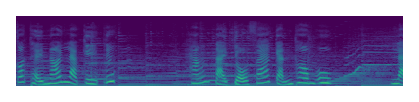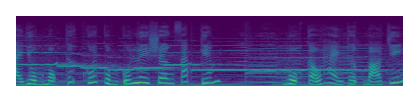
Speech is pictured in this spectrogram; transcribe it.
có thể nói là kỳ tích. Hắn tại chỗ phá cảnh thôn u, Lại dùng một thức cuối cùng của ly sơn pháp kiếm, Buộc cậu hàng thực bỏ chiến.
